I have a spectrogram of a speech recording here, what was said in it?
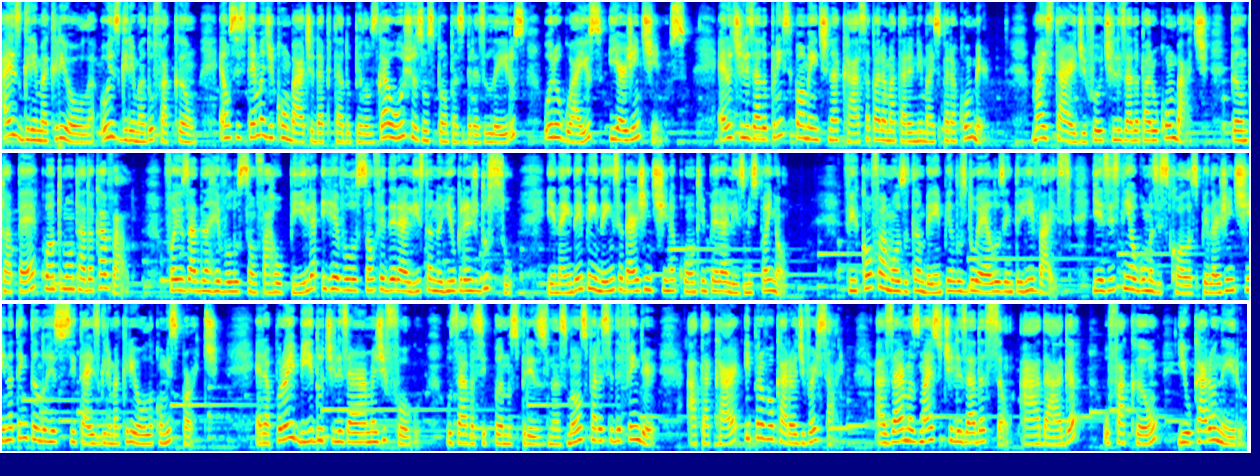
A esgrima crioula ou esgrima do facão é um sistema de combate adaptado pelos gaúchos nos pampas brasileiros, uruguaios e argentinos. Era utilizado principalmente na caça para matar animais para comer. Mais tarde foi utilizada para o combate, tanto a pé quanto montado a cavalo. Foi usada na Revolução Farroupilha e Revolução Federalista no Rio Grande do Sul e na independência da Argentina contra o imperialismo espanhol. Ficou famoso também pelos duelos entre rivais, e existem algumas escolas pela Argentina tentando ressuscitar a esgrima crioula como esporte. Era proibido utilizar armas de fogo. Usava-se panos presos nas mãos para se defender, atacar e provocar o adversário. As armas mais utilizadas são a adaga, o facão e o caroneiro.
